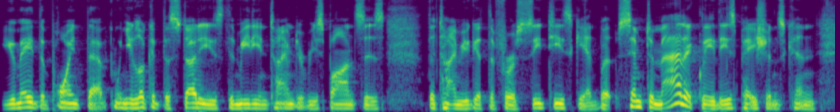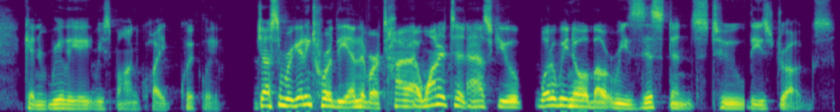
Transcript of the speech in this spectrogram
You made the point that when you look at the studies, the median time to response is the time you get the first CT scan, but symptomatically, these patients can can really respond quite quickly. Justin, we're getting toward the end of our time. I wanted to ask you what do we know about resistance to these drugs?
